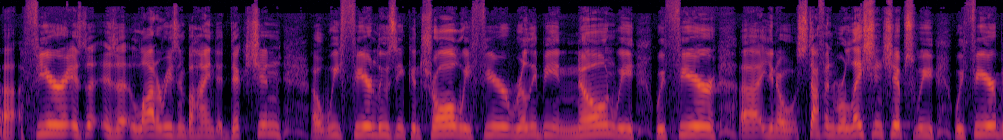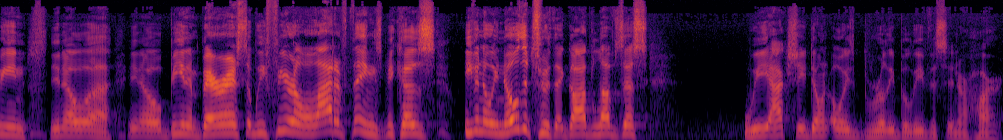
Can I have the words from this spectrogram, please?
Uh, fear is a, is a lot of reason behind addiction. Uh, we fear losing control. We fear really being known. We, we fear, uh, you know, stuff in relationships. We, we fear being, you know, uh, you know, being embarrassed. We fear a lot of things because even though we know the truth that God loves us, we actually don't always really believe this in our heart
